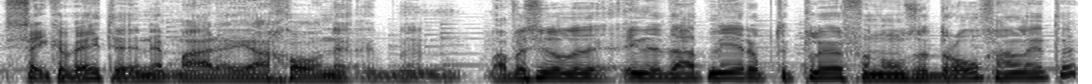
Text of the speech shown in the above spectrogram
Zeker weten. En, eh, Maar ja, gewoon. maar we zullen inderdaad meer op de kleur van onze drol gaan letten.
